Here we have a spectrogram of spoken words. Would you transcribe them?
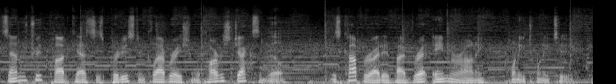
Sound of Truth podcast is produced in collaboration with Harvest Jacksonville and is copyrighted by Brett A. Murani, 2022.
